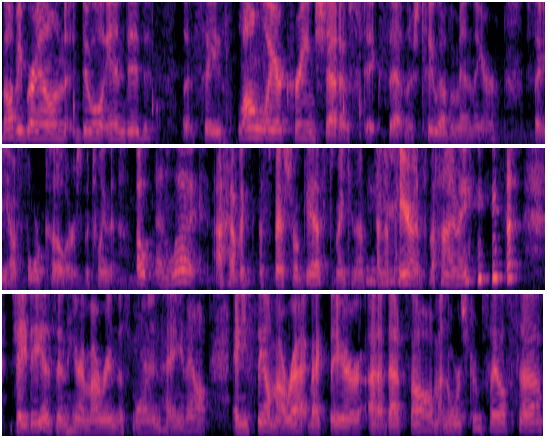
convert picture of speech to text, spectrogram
Bobbi Brown dual-ended let's see, long wear cream shadow stick set, and there's two of them in there. So you have four colors between the, oh, and look, I have a, a special guest making a, an appearance behind me. JD is in here in my room this morning hanging out. And you see on my rack back there, uh, that's all my Nordstrom sale stuff.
